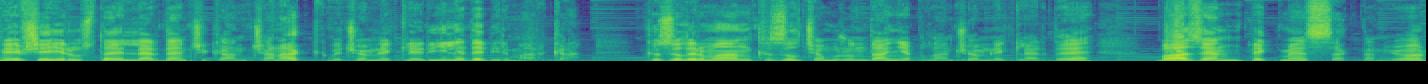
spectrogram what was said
Nevşehir usta ellerden çıkan çanak ve çömlekleriyle de bir marka. Kızılırmağın kızıl çamurundan yapılan çömleklerde bazen pekmez saklanıyor,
